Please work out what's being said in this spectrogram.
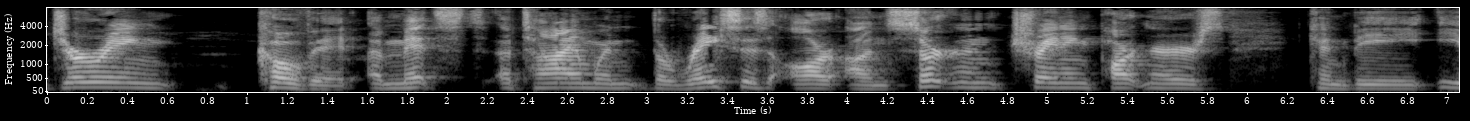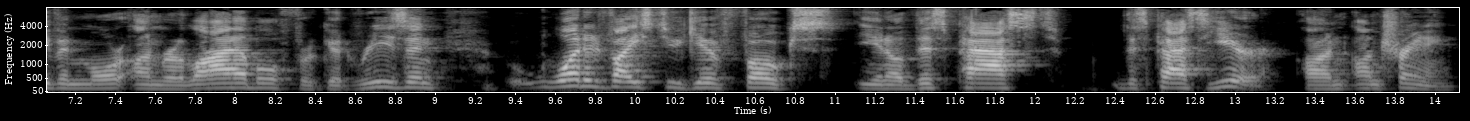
during COVID amidst a time when the races are uncertain, training partners can be even more unreliable for good reason. What advice do you give folks, you know, this past this past year on on training?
